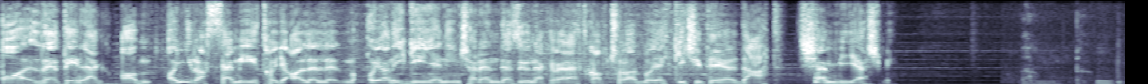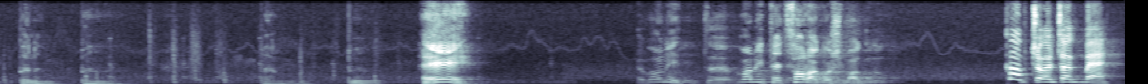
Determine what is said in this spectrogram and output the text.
a, de tényleg a, annyira szemét, hogy a, olyan igénye nincs a rendezőnek veled kapcsolatban, hogy egy kicsit éld át. Semmi ilyesmi. Hé! Van itt, van itt egy szalagos magnum. Kapcsol csak be!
